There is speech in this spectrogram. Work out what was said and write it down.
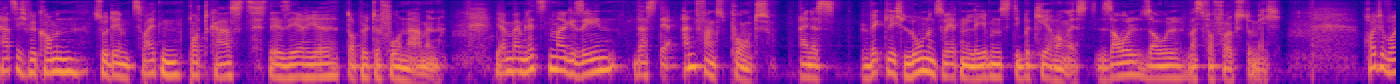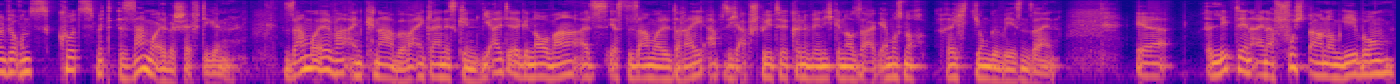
Herzlich willkommen zu dem zweiten Podcast der Serie Doppelte Vornamen. Wir haben beim letzten Mal gesehen, dass der Anfangspunkt eines wirklich lohnenswerten Lebens die Bekehrung ist. Saul, Saul, was verfolgst du mich? Heute wollen wir uns kurz mit Samuel beschäftigen. Samuel war ein Knabe, war ein kleines Kind. Wie alt er genau war, als 1. Samuel 3 ab sich abspielte, können wir nicht genau sagen. Er muss noch recht jung gewesen sein. Er lebte in einer furchtbaren Umgebung.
